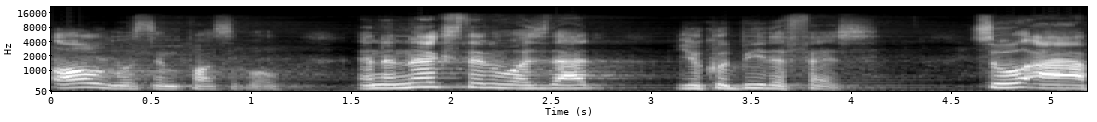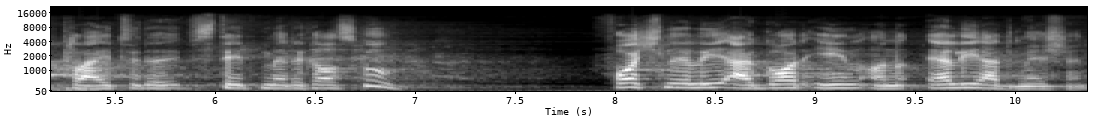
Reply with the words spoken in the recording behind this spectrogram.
almost impossible. And the next thing was that you could be the first. So I applied to the state medical school. Fortunately, I got in on early admission.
